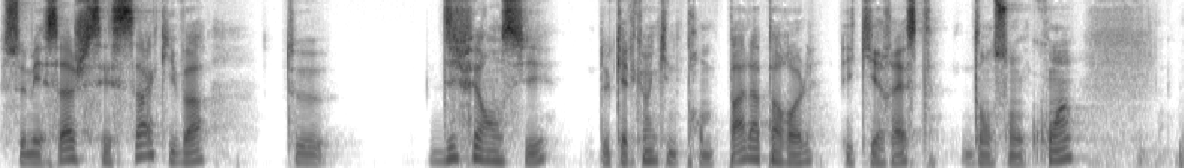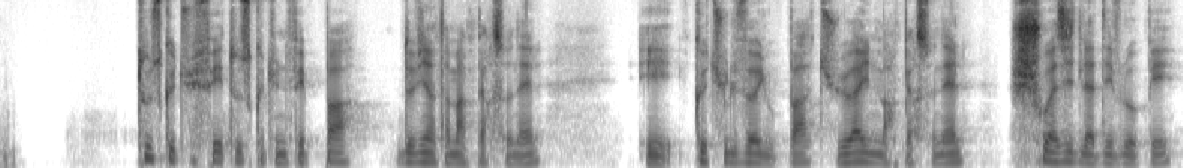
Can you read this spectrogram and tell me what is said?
ce message. C'est ça qui va te différencier de quelqu'un qui ne prend pas la parole et qui reste dans son coin. Tout ce que tu fais, tout ce que tu ne fais pas devient ta marque personnelle. Et que tu le veuilles ou pas, tu as une marque personnelle, choisis de la développer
